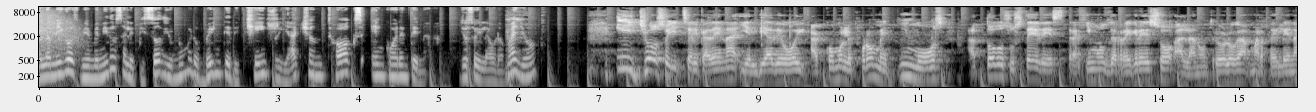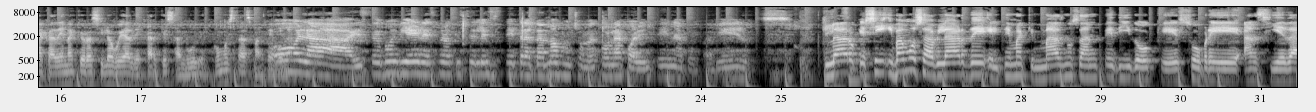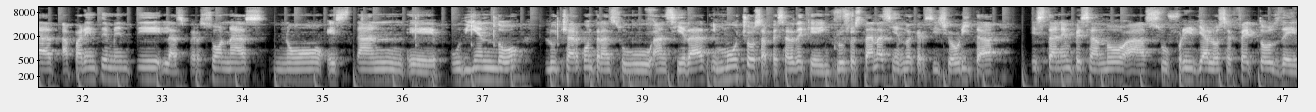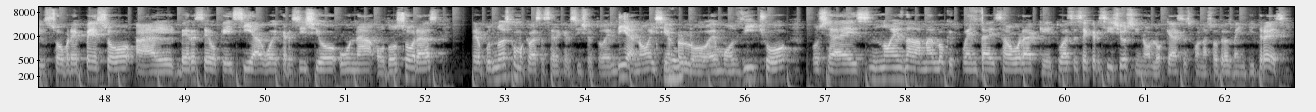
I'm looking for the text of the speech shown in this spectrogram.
Hola amigos, bienvenidos al episodio número 20 de Change Reaction Talks en cuarentena. Yo soy Laura Mayo. Y yo soy Itzel Cadena y el día de hoy, a como le prometimos, a todos ustedes trajimos de regreso a la nutrióloga Marta Elena Cadena, que ahora sí la voy a dejar que salude. ¿Cómo estás, Marta Elena? Hola, estoy muy bien. Espero que usted les esté tratando mucho mejor la cuarentena, compañeros. Claro que sí, y vamos a hablar del tema que más nos han pedido, que es sobre ansiedad. Aparentemente las personas no están eh, pudiendo luchar contra su ansiedad y muchos, a pesar de que incluso están haciendo ejercicio ahorita, están empezando a sufrir ya los efectos del sobrepeso al verse, ok, sí hago ejercicio una o dos horas, pero pues no es como que vas a hacer ejercicio todo el día, ¿no? Y siempre lo hemos dicho, o sea, es, no es nada más lo que cuenta esa hora que tú haces ejercicio, sino lo que haces con las otras 23.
